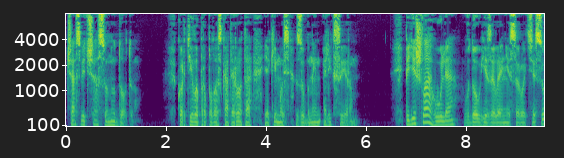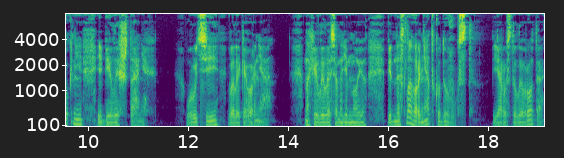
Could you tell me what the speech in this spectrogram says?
час від часу нудоту. Кортіло прополоскати рота якимось зубним еліксиром. Підійшла гуля в довгій зеленій сорочці сукні і білих штанях. У руці велике горня. Нахилилася наді мною, піднесла горнятко до вуст. Я розтулив рота,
